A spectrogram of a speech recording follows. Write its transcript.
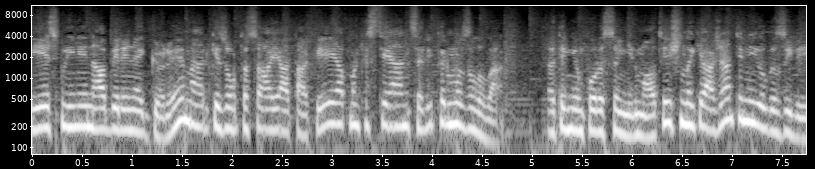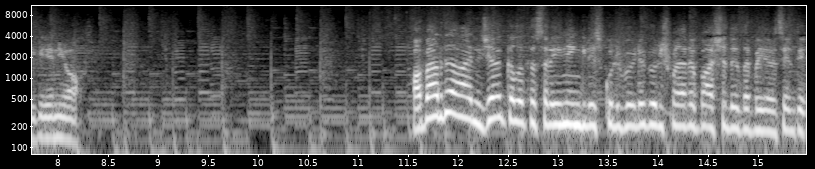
ESPN'in haberine göre merkez orta sahaya takviye yapmak isteyen Sarı Kırmızılılar, Nottingham Forest'ın 26 yaşındaki Arjantinli yıldızı ile ilgileniyor. Haberde ayrıca Galatasaray'ın İngiliz kulübüyle görüşmelere başladığı da belirtildi.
